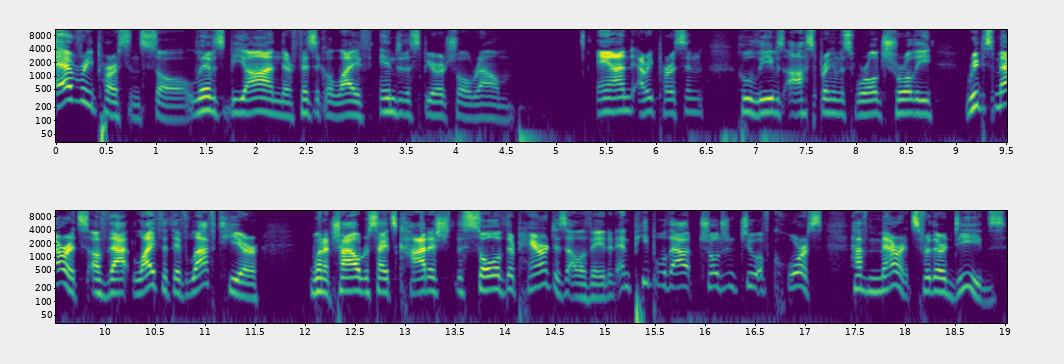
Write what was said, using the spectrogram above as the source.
Every person's soul lives beyond their physical life into the spiritual realm. And every person who leaves offspring in this world surely reaps merits of that life that they've left here when a child recites Kaddish, the soul of their parent is elevated, and people without children, too, of course, have merits for their deeds.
